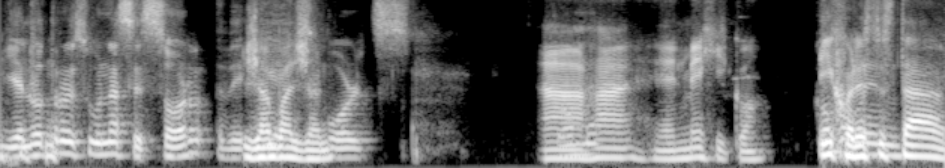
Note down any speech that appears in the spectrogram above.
y el otro es un asesor de Jean Valjean. Sports. Ajá, en México. ¿Cómo Híjole, esto está,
